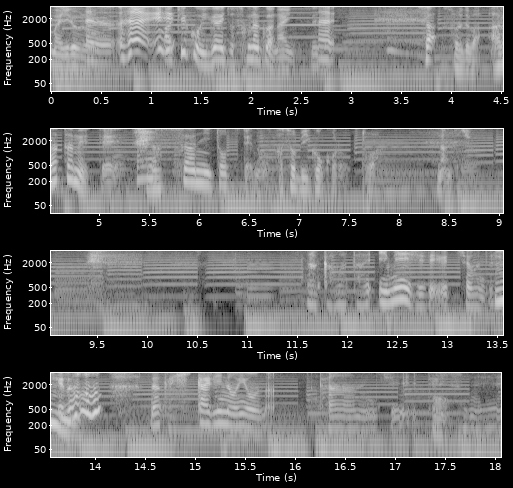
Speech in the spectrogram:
まあいろいろ。うんはい。あ結構意外と少なくはないんですね、はい。さあそれでは改めてはい。那須さんにとっての遊び心とは何でしょう？なんかまたイメージで言っちゃうんですけど、なんか光のような感じですね。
